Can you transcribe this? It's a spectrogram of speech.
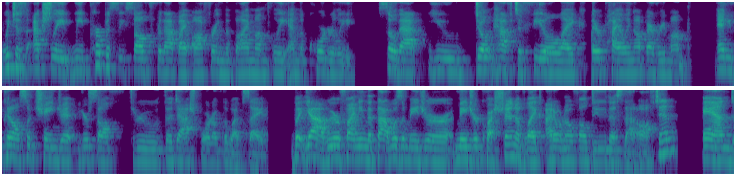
which is actually we purposely solved for that by offering the bi-monthly and the quarterly so that you don't have to feel like they're piling up every month. And you can also change it yourself through the dashboard of the website. But yeah we were finding that that was a major major question of like i don't know if i'll do this that often and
